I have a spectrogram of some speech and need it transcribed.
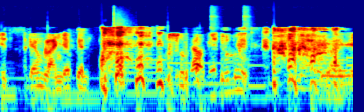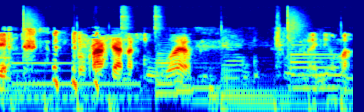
Itu ada yang belanja kan. Surga dulu. Belanja. Operasi anak gua. Belanja mak.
